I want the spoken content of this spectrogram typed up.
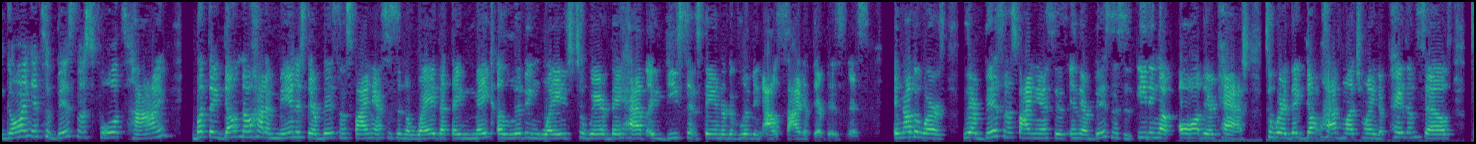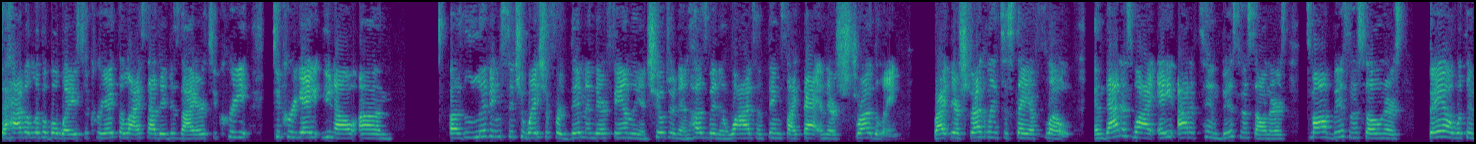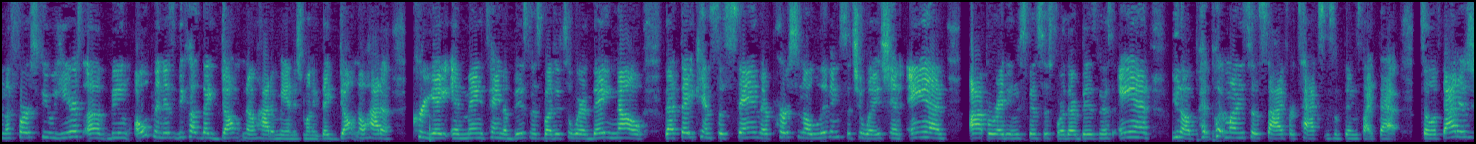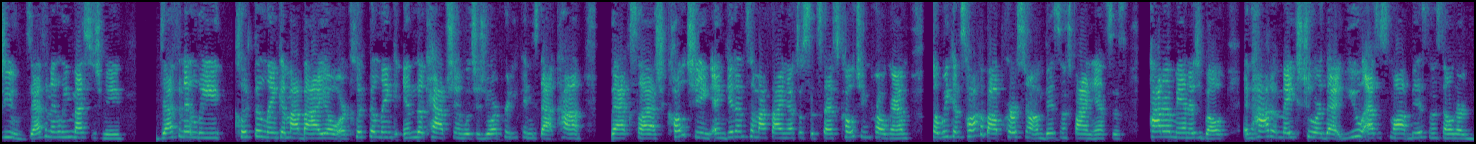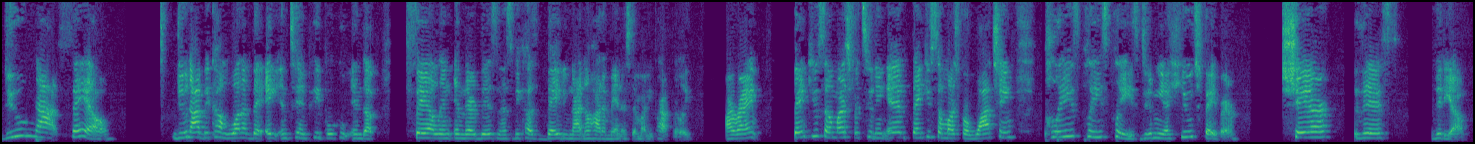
going into business full time, but they don't know how to manage their business finances in a way that they make a living wage to where they have a decent standard of living outside of their business. In other words, their business finances and their business is eating up all their cash to where they don't have much money to pay themselves, to have a livable wage, to create the lifestyle they desire, to create to create, you know, um, a living situation for them and their family and children and husband and wives and things like that. And they're struggling, right? They're struggling to stay afloat. And that is why eight out of 10 business owners, small business owners, fail within the first few years of being open is because they don't know how to manage money. They don't know how to create and maintain a business budget to where they know that they can sustain their personal living situation and operating expenses for their business and, you know, p- put money to the side for taxes and things like that. So if that is you, definitely message me definitely click the link in my bio or click the link in the caption, which is yourprettypennies.com backslash coaching and get into my financial success coaching program so we can talk about personal and business finances, how to manage both, and how to make sure that you, as a small business owner, do not fail. Do not become one of the eight and 10 people who end up failing in their business because they do not know how to manage their money properly. All right. Thank you so much for tuning in. Thank you so much for watching. Please, please, please do me a huge favor. Share this video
